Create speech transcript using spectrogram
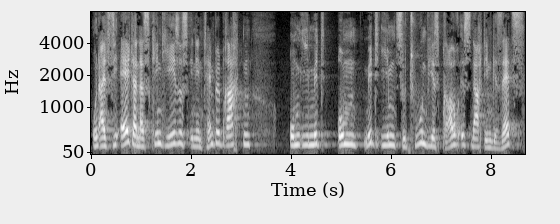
Und als die Eltern das Kind Jesus in den Tempel brachten, um ihm mit, um mit ihm zu tun, wie es Brauch ist nach dem Gesetz,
